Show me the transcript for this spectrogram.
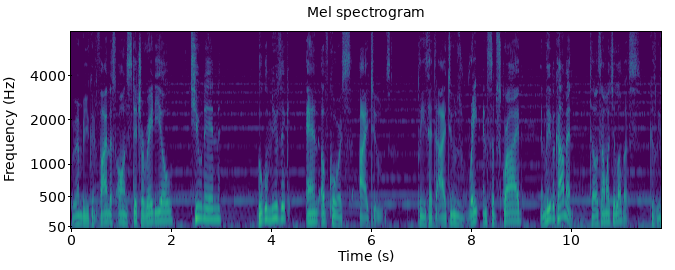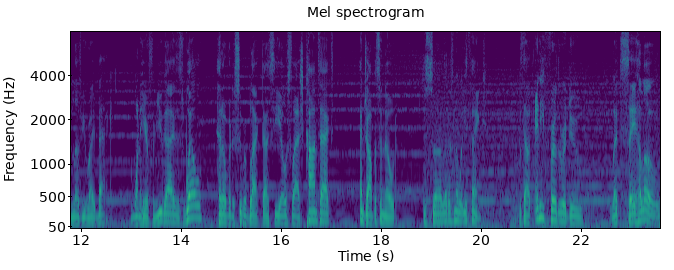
Remember, you can find us on Stitcher Radio, TuneIn, Google Music, and of course, iTunes. Please head to iTunes, rate and subscribe, and leave a comment. Tell us how much you love us, because we love you right back. We want to hear from you guys as well. Head over to superblack.co slash contact and drop us a note. Just uh, let us know what you think. Without any further ado, let's say hello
